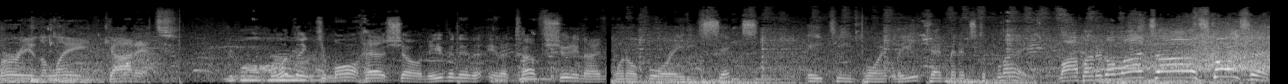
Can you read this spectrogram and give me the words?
Murray in the lane. Got it. One thing Jamal has shown, even in a, in a tough shooting night, 104-86. 18 point lead, 10 minutes to play. Lob under to Lonzo, scores it!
